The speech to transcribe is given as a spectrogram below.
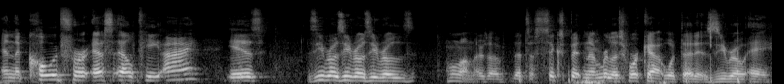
and the code for SLTI is 000. Hold on, there's a, that's a 6-bit number. Let's work out what that is, 0A.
